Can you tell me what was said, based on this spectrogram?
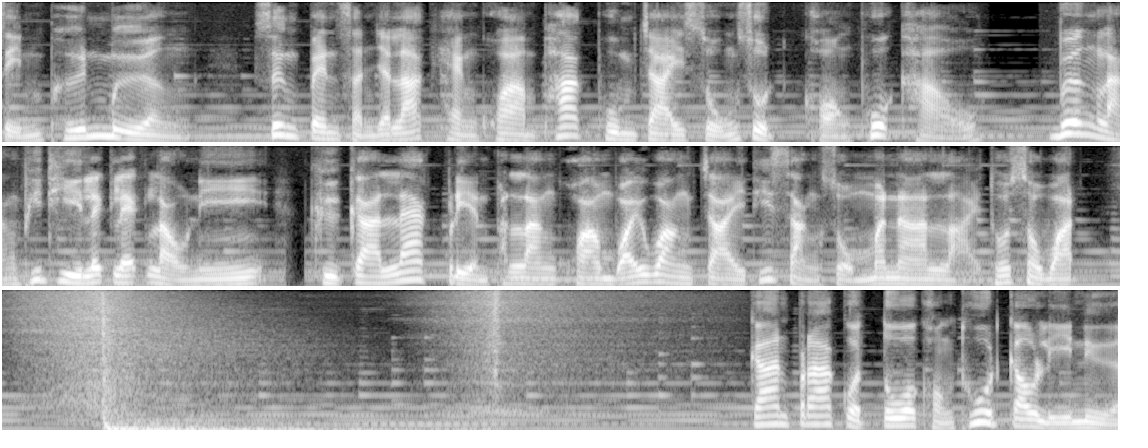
ศิลป์พื้นเมือง ซึ่งเป็นสัญลักษณ์แห่งความภาคภูมิใจสูงสุดของพวกเขา เบื้องหลังพิธีเล็กๆ เหล่านี้ คือการแลกเปลี่ยนพลังความไว้วางใจที่สั่งสมมานานหลายทศวรรษการปรากฏตัวของทูตเกาหลีเหนือ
